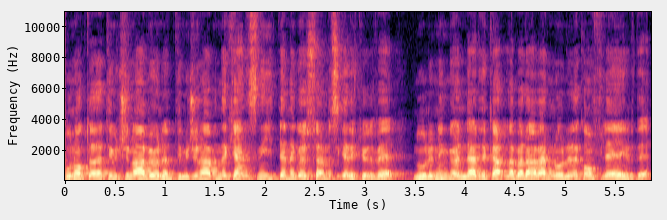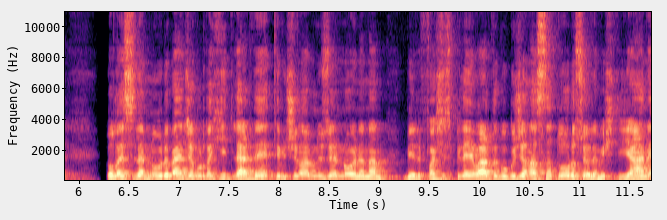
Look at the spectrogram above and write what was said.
bu noktada Timuçin abi oynadı. Timuçin abinin de kendisini hitlerine göstermesi gerekiyordu ve Nuri'nin gönderdiği kartla beraber Nuri de konfliye girdi. Dolayısıyla Nuri bence burada Hitler'di. Timuçin abinin üzerine oynanan bir faşist play vardı. Gugucan aslında doğru söylemişti. Yani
